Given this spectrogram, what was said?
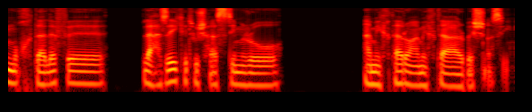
مختلف لحظه‌ای که توش هستیم رو عمیقتر و عمیقتر بشناسیم.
